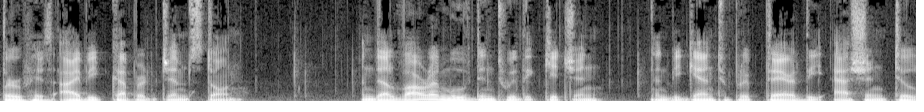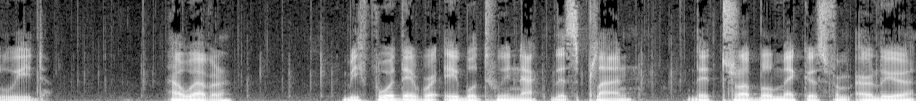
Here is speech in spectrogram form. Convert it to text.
through his ivy covered gemstone. And Delvara moved into the kitchen and began to prepare the ashen tillweed. However, before they were able to enact this plan, the troublemakers from earlier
